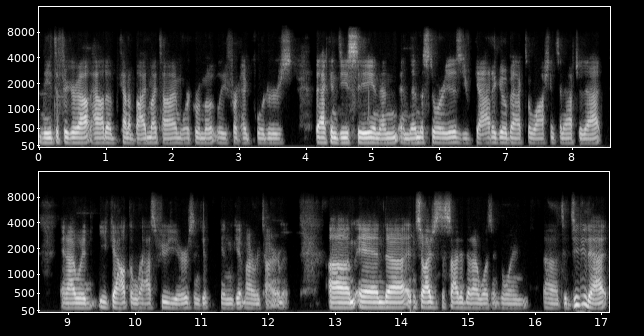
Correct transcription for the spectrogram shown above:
need to figure out how to kind of bide my time, work remotely for headquarters back in DC. And then, and then the story is you've got to go back to Washington after that. And I would eke out the last few years and get, and get my retirement. Um, and, uh, and so I just decided that I wasn't going uh, to do that.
